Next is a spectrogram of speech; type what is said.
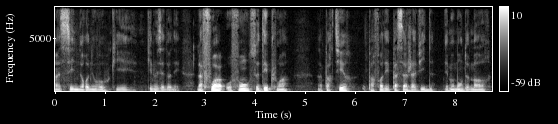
un signe de renouveau qui nous est donné. La foi, au fond, se déploie à partir parfois des passages à vide, des moments de mort.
